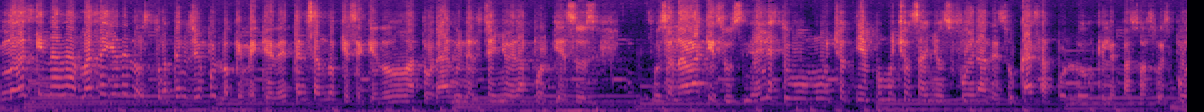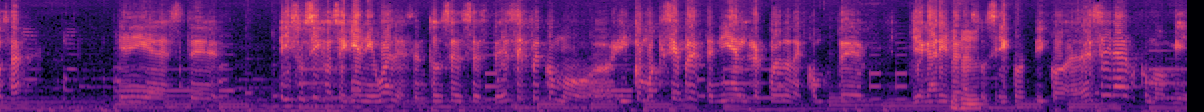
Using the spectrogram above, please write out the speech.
más que nada, más allá de los tótems, yo por lo que me quedé pensando que se quedó atorado en el sueño era porque sus, pues sonaba que sus, él estuvo mucho tiempo, muchos años fuera de su casa por lo que le pasó a su esposa. Y este y sus hijos seguían iguales, entonces este ese fue como y como que siempre tenía el recuerdo de cómo de llegar y ver a sus hijos y esa era como mi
